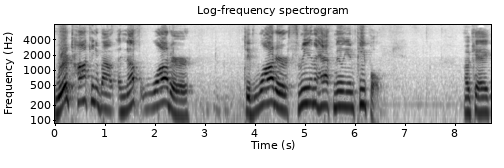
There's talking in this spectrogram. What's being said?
We're talking about enough water to water three and a half million people. Okay?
